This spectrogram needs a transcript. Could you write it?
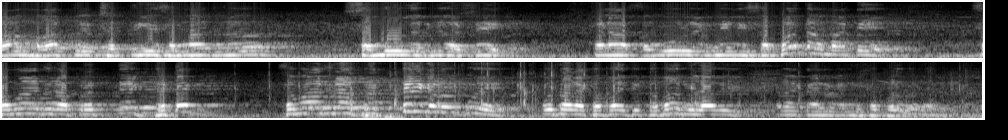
આ માત્ર ક્ષત્રિય સમાજના સમૂહ લગ્ન હશે. પણ આ સમૂહ લગ્નની સફળતા માટે સમાજના પ્રત્યેક ઘટક, સમાજના પ્રત્યેક લોકોએ પોતાના ખભાથી ખભા મિલાવી અને આ કાર્યક્રમને સફળ બનાવ્યો.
